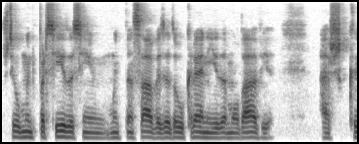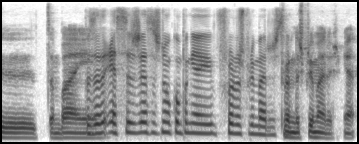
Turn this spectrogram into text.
estilo muito parecido, assim, muito dançáveis, a da Ucrânia e a da Moldávia. Acho que também. Pois essas, essas não acompanhei, foram as primeiras. Foram as primeiras, yeah.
